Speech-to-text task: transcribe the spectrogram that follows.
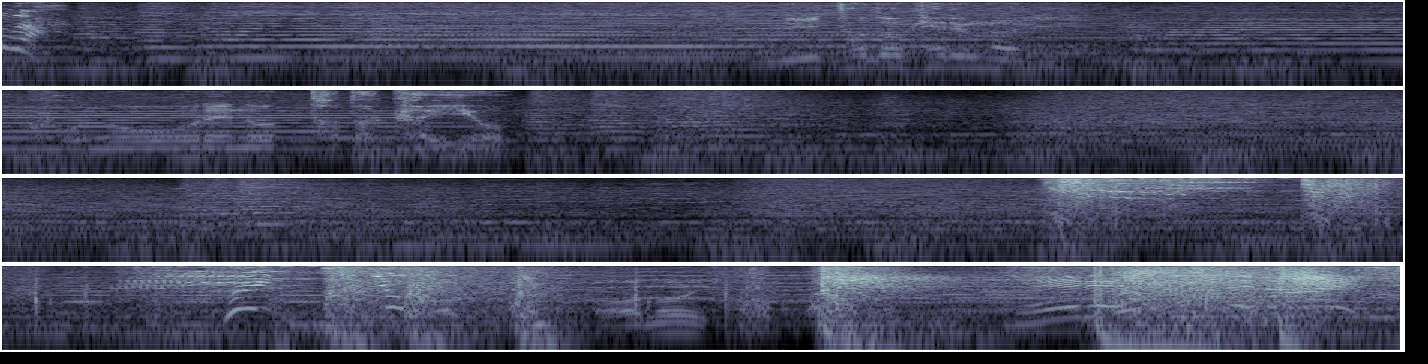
んだ？見届けるがいい。この俺の戦いを。甘い！命令してない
